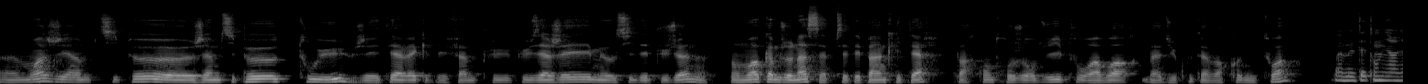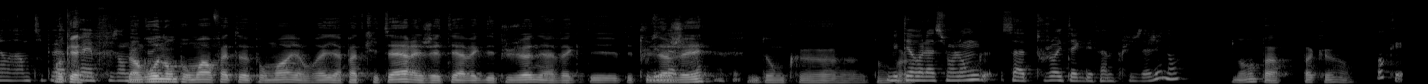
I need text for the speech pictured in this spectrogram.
Euh, moi, j'ai un petit peu, euh, j'ai un petit peu tout eu. J'ai été avec des femmes plus plus âgées, mais aussi des plus jeunes. Donc moi, comme Jonas, c'était pas un critère. Par contre, aujourd'hui, pour avoir, bah du coup, t'avoir connu toi, Ouais, mais peut-être on y reviendra un petit peu après, plus en mais En gros, non, pour moi, en fait, pour moi, en vrai, il n'y a pas de critères et j'ai été avec des plus jeunes et avec des, des plus âgés. Donc, euh, donc, Mais tes relations longues, ça a toujours été avec des femmes plus âgées, non? Non, pas, pas que. Hein. Ok.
